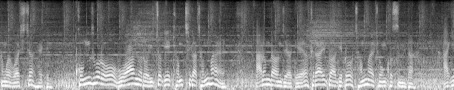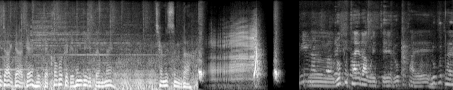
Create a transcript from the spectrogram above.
정말 멋있죠? 여기. 곰소로 모항으로 이쪽이 경치가 정말 아름다운 지역이에요. 드라이브 하기도 정말 좋은 코스입니다. 아기자기하게 이렇게 커브들이 생기기 때문에 재밌습니다. 그 loop tie 하고 있지 loop tie loop tie.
